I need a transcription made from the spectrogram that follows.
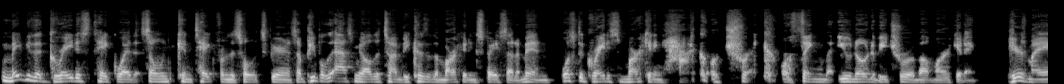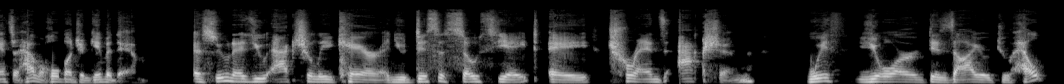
maybe the greatest takeaway that someone can take from this whole experience. people ask me all the time because of the marketing space that I'm in, what's the greatest marketing hack or trick or thing that you know to be true about marketing? Here's my answer. Have a whole bunch of give a damn. As soon as you actually care and you disassociate a transaction with your desire to help,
